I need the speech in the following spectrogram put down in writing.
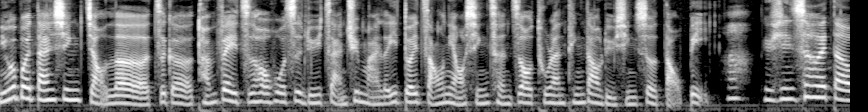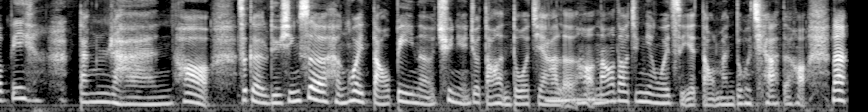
你会不会担心缴了这个团费之后，或是旅展去买了一堆早鸟行程之后，突然听到旅行社倒闭？啊，旅行社会倒闭？当然，哈，这个旅行社很会倒闭呢。去年就倒很多家了，哈，然后到今年为止也倒蛮多家的，哈。那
